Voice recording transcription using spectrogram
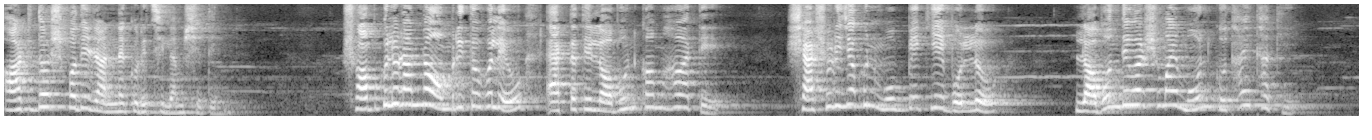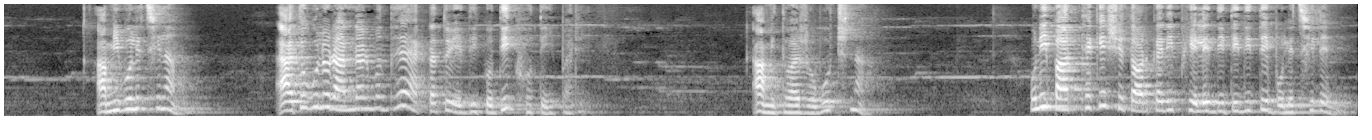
আট দশ পদের রান্না করেছিলাম সেদিন। সবগুলো রান্না অমৃত হলেও একটাতে লবণ কম হওয়াতে শাশুড়ি যখন মুখ বেঁকিয়ে বলল, লবণ দেওয়ার সময় মন কোথায় থাকে? আমি বলেছিলাম, এতগুলো রান্নার মধ্যে একটা তো এদিক ওদিক হতেই পারে। আমি তো আর রোবট না। উনি পাত থেকে সে তরকারি ফেলে দিতে দিতে বলেছিলেন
